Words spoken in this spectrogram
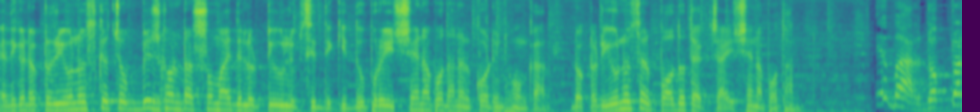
এদিকে ডক্টর ইউনুসকে চব্বিশ ঘণ্টার সময় দিল টিউলিপ সিদ্দিকি। দুপুরেই সেনাপ্রধানের কঠিন হুঙ্কার। ডক্টর ইউনুসের পদত্যাগ চাই সেনাপ্রধান। এবার ডক্টর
